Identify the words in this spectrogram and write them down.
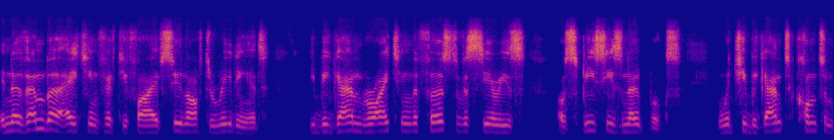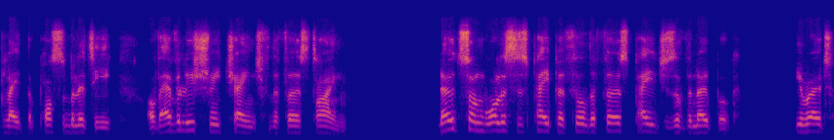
In November 1855, soon after reading it, he began writing the first of a series of species notebooks in which he began to contemplate the possibility of evolutionary change for the first time. Notes on Wallace's paper fill the first pages of the notebook. He wrote,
